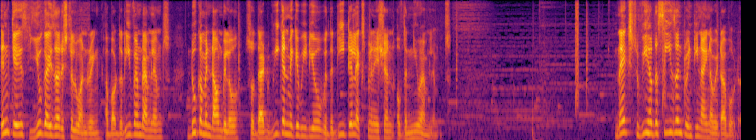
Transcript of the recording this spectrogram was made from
In case you guys are still wondering about the revamped emblems, do comment down below so that we can make a video with the detailed explanation of the new emblems. Next, we have the Season 29 Avatar border.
